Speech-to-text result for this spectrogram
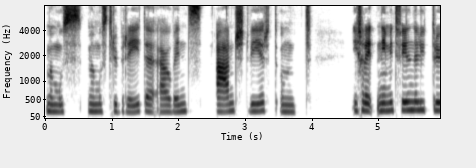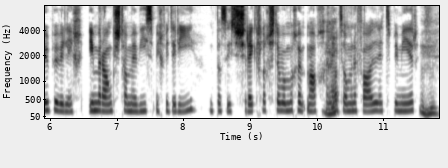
Man, muss, man muss darüber reden, auch wenn es ernst wird. Und ich rede nicht mit vielen Leuten darüber, weil ich immer Angst habe, man weist mich wieder ein. Und das ist das Schrecklichste, was man machen könnte ja. in so einem Fall jetzt bei mir. Mhm.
